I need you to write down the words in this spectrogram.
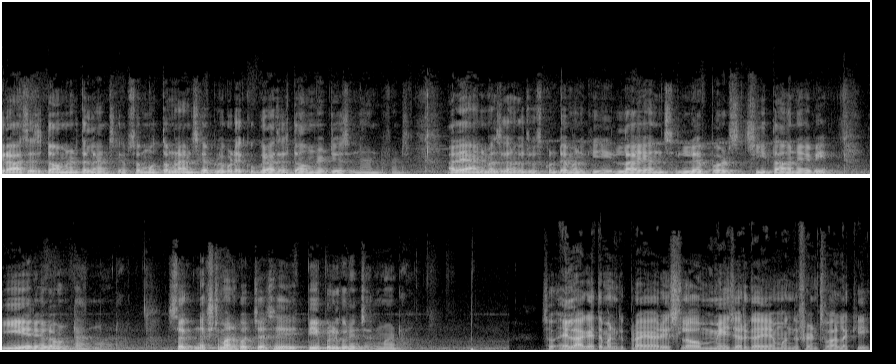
grasses dominate the landscape. So మొత్తం ల్యాండ్స్కేప్లో కూడా ఎక్కువ గ్రాసెస్ డామినేట్ చేసి ఉన్నాయండి ఫ్రెండ్స్. అదే యానిమల్స్ కనుక చూసుకుంటే మనకి లయన్స్ లెపర్డ్స్ చీతా అనేవి ఈ ఏరియాలో ఉంటాయన్నమాట. సో నెక్స్ట్ మనకు వచ్చేసి పీపుల్ గురించి అనమాట సో ఎలాగైతే మనకి ప్రయారీస్లో మేజర్గా ఏముంది ఫ్రెండ్స్ వాళ్ళకి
